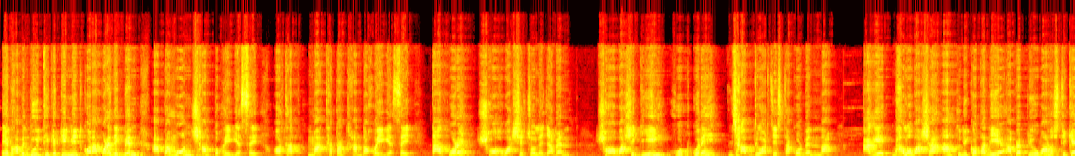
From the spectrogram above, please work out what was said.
এভাবে দুই থেকে তিন মিনিট করার পরে দেখবেন আপনার মন শান্ত হয়ে গেছে, অর্থাৎ মাথাটা ঠান্ডা হয়ে গেছে। তারপরে সহবাসে চলে যাবেন। সহবাসে গিয়েই হুট করে ঝাঁপ দেওয়ার চেষ্টা করবেন না। আগে ভালোবাসা, আন্তরিকতা দিয়ে আপনার প্রিয় মানুষটিকে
